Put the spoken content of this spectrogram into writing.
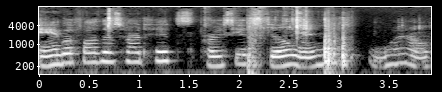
And with all those hard hits, Perseus still wins. Wow.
